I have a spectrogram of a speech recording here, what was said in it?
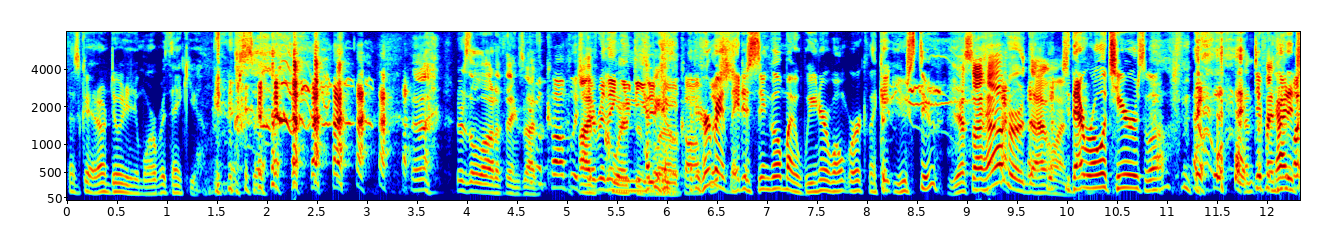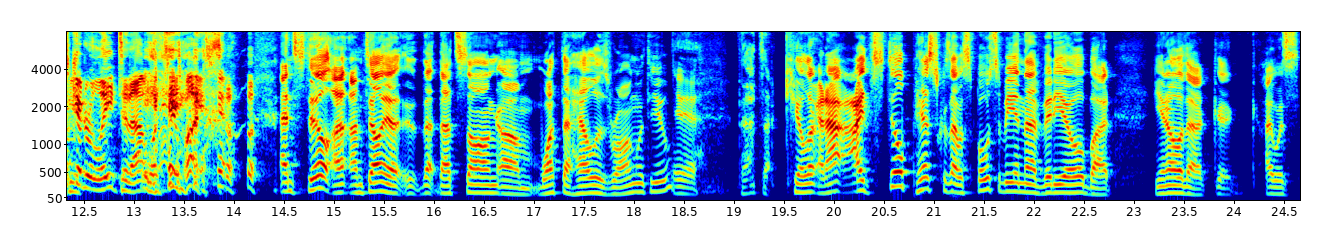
That's good. I don't do it anymore, but thank you. So, There's a lot of things I've accomplished I've everything you quit needed as to well. accomplish. have you heard my latest single? My wiener won't work like it used to. Yes, I have heard that one. Did that roll a tear as well? Different kind I of can tear. relate to that one too much. so. And still, I, I'm telling you that that song, um, "What the hell is wrong with you?" Yeah. That's a killer. And I, I still pissed because I was supposed to be in that video, but you know that I was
